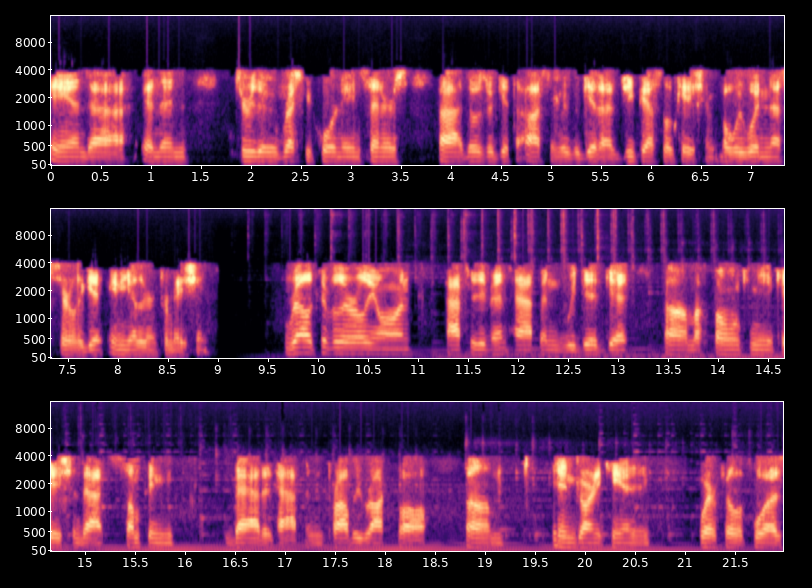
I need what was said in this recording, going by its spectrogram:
and, uh, and then through the rescue coordinating centers, uh, those would get to us and we would get a GPS location, but we wouldn't necessarily get any other information. Relatively early on, after the event happened, we did get um, a phone communication that something bad had happened, probably rockfall um, in Garnet Canyon, where Philip was.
